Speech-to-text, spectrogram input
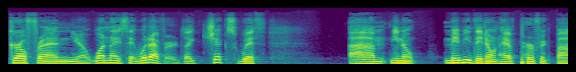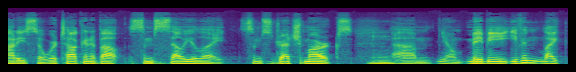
girlfriend, you know, one night stand, whatever, like chicks with um, you know, maybe they don't have perfect bodies. So we're talking about some cellulite, some stretch marks. Um, you know, maybe even like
